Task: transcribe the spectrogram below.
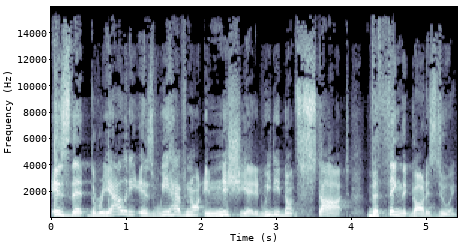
is that the reality is we have not initiated, we did not start the thing that God is doing.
